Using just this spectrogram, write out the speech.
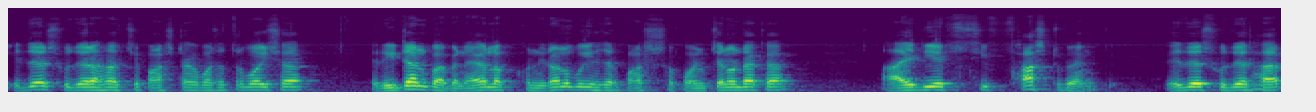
এদের সুদের হার হচ্ছে পাঁচ টাকা পঁচাত্তর পয়সা, রিটার্ন পাবেন এক লক্ষ নিরানব্বই হাজার পাঁচশো পঞ্চান্ন টাকা। আইডিএফসি ফার্স্ট ব্যাঙ্ক এদের সুদের হার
